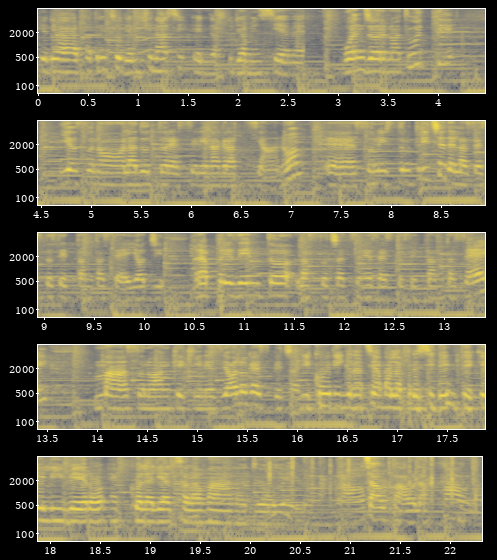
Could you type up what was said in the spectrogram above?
chiedo a Patrizio di avvicinarsi e la studiamo insieme. Buongiorno a tutti, io sono la dottoressa Elena Graziano, eh, sono istruttrice della Sesto 76, oggi rappresento l'associazione Sesto 76, ma sono anche kinesiologa e specialista. Di cui ringraziamo la Presidente che è lì, vero? Eccola lì, alza la mano, gioiello. Ciao Paola. Paola.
